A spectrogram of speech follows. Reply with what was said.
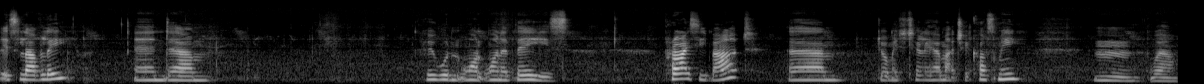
It's lovely. And um, who wouldn't want one of these? Pricey but um, do you want me to tell you how much it cost me? Hmm well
